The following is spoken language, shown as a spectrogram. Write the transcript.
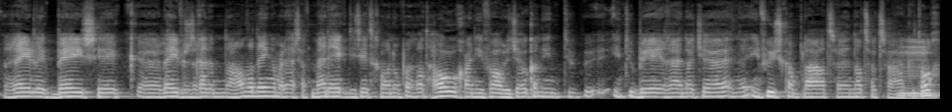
redelijk basic levensreddende handelingen. Maar de SF Medic die zit gewoon op een wat hoger niveau. Dat je ook kan intu- intuberen en dat je een infuus kan plaatsen en dat soort zaken, Mhm. toch?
